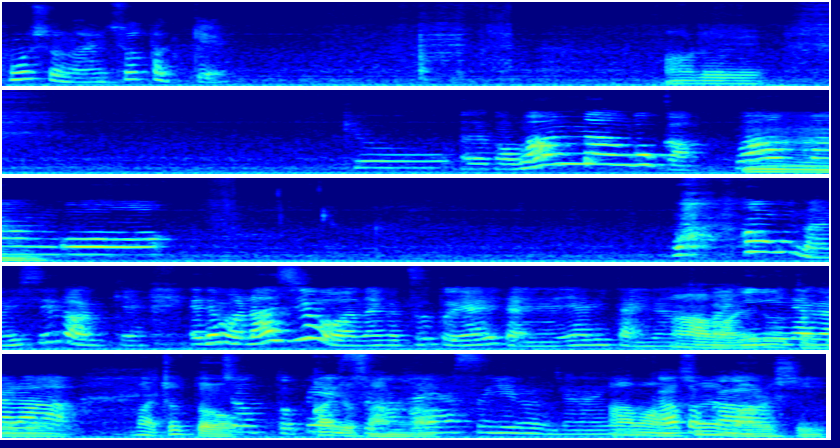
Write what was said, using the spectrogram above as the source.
この人何しとったっけ？あれ。今日あだからワンマン後か。ワンマン後、ワンマン後何してたっけ？えでもラジオはなんかずっとやりたいなやりたいなとか言いながらまあちょっとちょっとペースが早すぎるんじゃないあまあまかとあそれもあかるし。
